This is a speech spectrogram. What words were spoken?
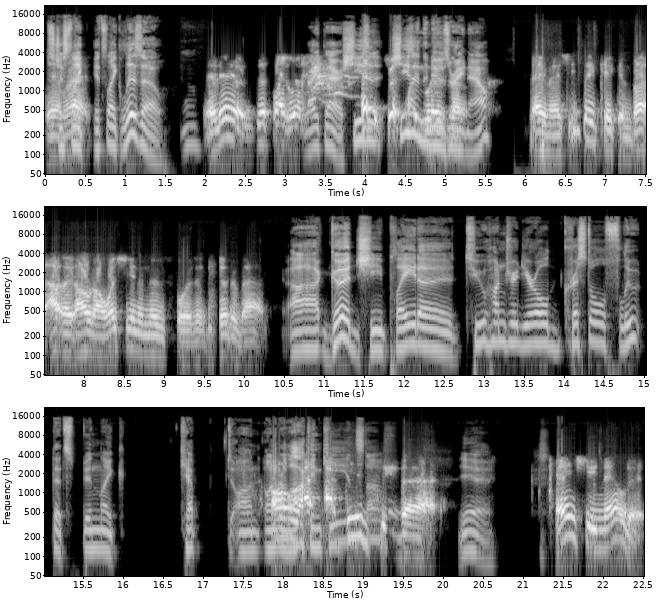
it's Damn just right. like it's like Lizzo It is just like Liz- right there. She's a, she's like in the news right now. Hey man, she's been kicking butt. I, like, hold on, what's she in the news for? Is it good or bad? Uh, good. She played a 200 year old crystal flute that's been like kept on under oh, lock I, and I key and stuff. see that, Yeah. and she nailed it.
